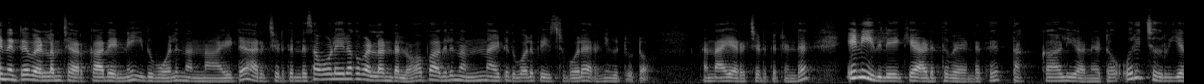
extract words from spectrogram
എന്നിട്ട് വെള്ളം ചേർക്കാതെ തന്നെ ഇതുപോലെ നന്നായിട്ട് അരച്ചെടുത്തിട്ടുണ്ട്. സവോളയിലൊക്കെ വെള്ളം ഉണ്ടല്ലോ അപ്പോൾ അതിൽ നന്നായിട്ട് ഇതുപോലെ പേസ്റ്റ് പോലെ അരഞ്ഞ് കിട്ടും കേട്ടോ. നന്നായി അരച്ചെടുത്തിട്ടുണ്ട്. ഇനി ഇതിലേക്ക് അടുത്ത് വേണ്ടത് തക്കാളിയാണ് കേട്ടോ. ഒരു ചെറിയ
